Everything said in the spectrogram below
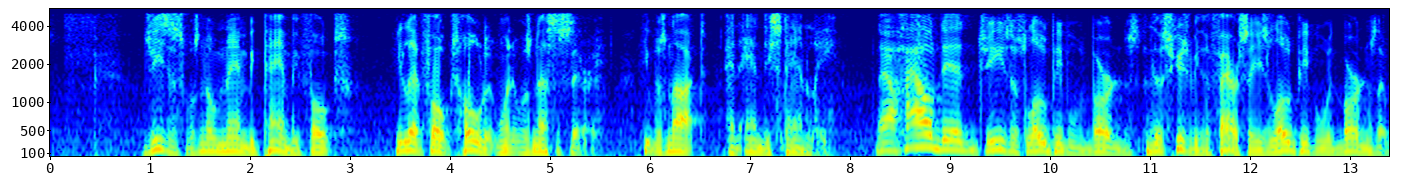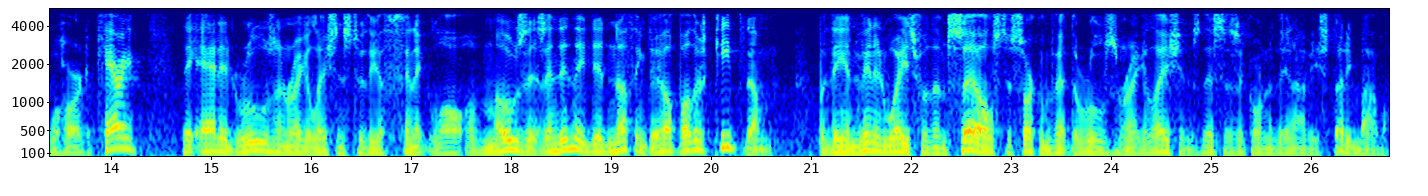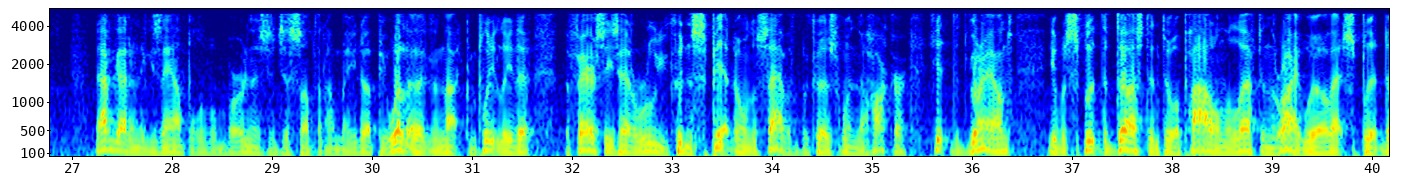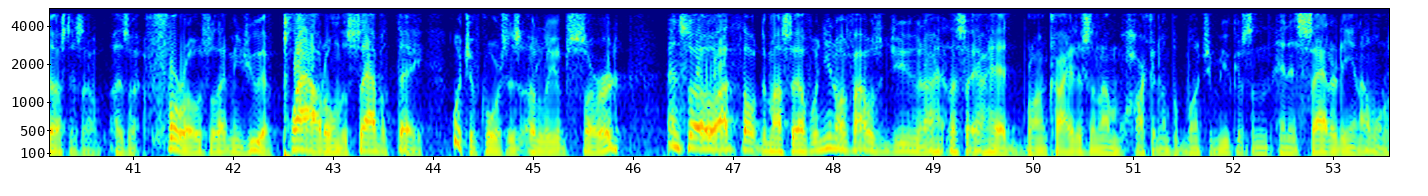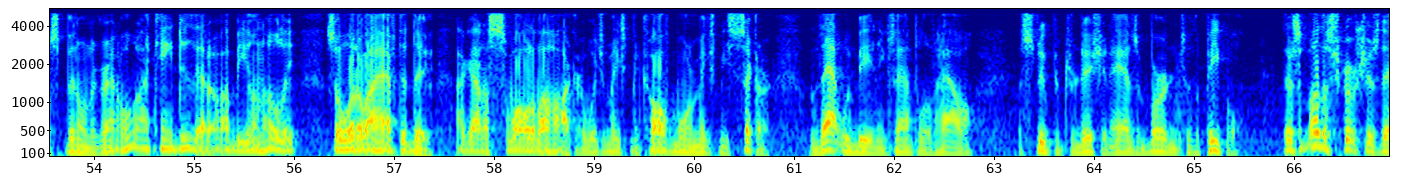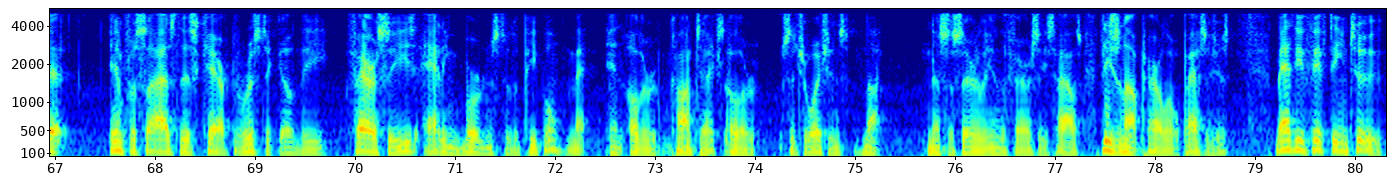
Jesus was no namby-pamby, folks. He let folks hold it when it was necessary. He was not an Andy Stanley. Now, how did Jesus load people with burdens? Excuse me, the Pharisees load people with burdens that were hard to carry they added rules and regulations to the authentic law of Moses, and then they did nothing to help others keep them. But they invented ways for themselves to circumvent the rules and regulations. This is according to the NIV Study Bible. Now, I've got an example of a burden. This is just something I made up here. Well, uh, not completely. The, the Pharisees had a rule you couldn't spit on the Sabbath because when the hocker hit the ground, it would split the dust into a pile on the left and the right. Well, that split dust is a, is a furrow, so that means you have plowed on the Sabbath day which of course is utterly absurd. And so I thought to myself, well, you know, if I was a Jew and I, let's say I had bronchitis and I'm hocking up a bunch of mucus and, and it's Saturday and I want to spit on the ground, oh, I can't do that. I'll be unholy. So what do I have to do? I got to swallow of a hocker, which makes me cough more and makes me sicker. That would be an example of how a stupid tradition adds a burden to the people. There's some other scriptures that emphasize this characteristic of the Pharisees adding burdens to the people in other contexts, other situations, not necessarily in the Pharisees' house. These are not parallel passages. Matthew 15:2.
